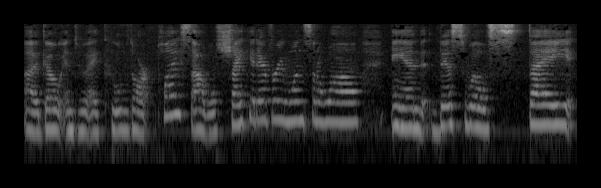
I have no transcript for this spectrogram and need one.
uh, go into a cool, dark place. I will shake it every once in a while, and this will stay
